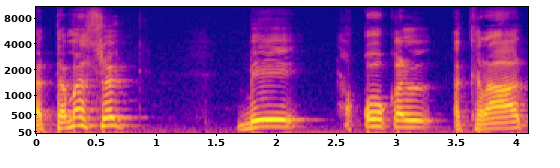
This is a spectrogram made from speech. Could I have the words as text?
التمسك بحقوق الأكراد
